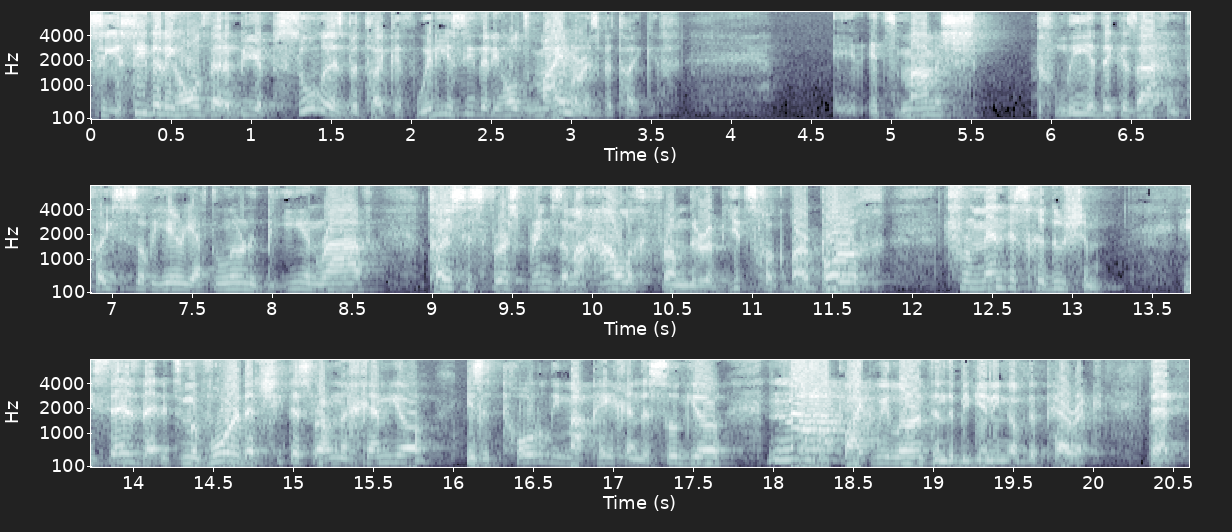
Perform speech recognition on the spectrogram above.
So you see that he holds that a Bia psula is betoikif. Where do you see that he holds Maimer is betoikif? It's mamish Pliya de Gezach and Toises over here, you have to learn it Be'i and Rav. Toises first brings a mahalach from the Rabbi Yitzchok Bar Baruch, tremendous chedushim. He says that it's mavur that Shitas Rav Nechemya is a totally mapech in the sugya, not like we learned in the beginning of the parak, that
